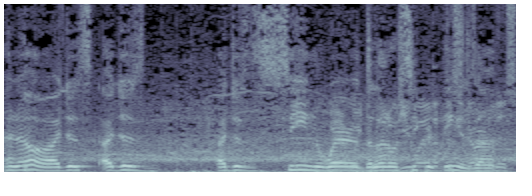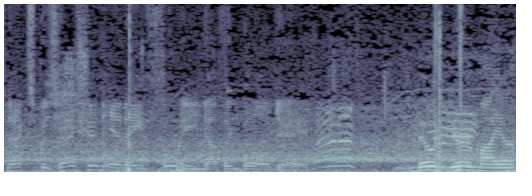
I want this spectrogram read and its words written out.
I know. I just, I just, I just seen where the little dropped you in secret thing is at. This next possession in a three nothing ball game. Build your Maya.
